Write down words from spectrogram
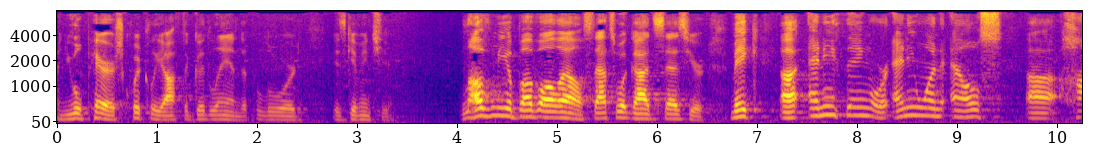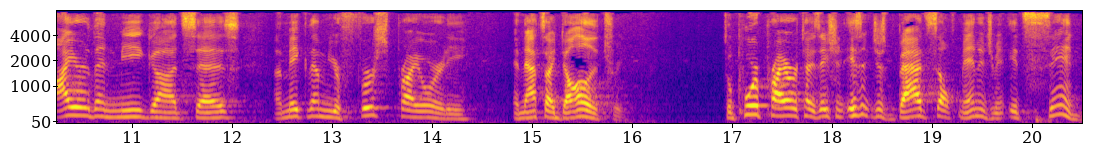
and you will perish quickly off the good land that the Lord is giving to you. Love me above all else. That's what God says here. Make uh, anything or anyone else uh, higher than me, God says. Uh, make them your first priority, and that's idolatry. So poor prioritization isn't just bad self management, it's sin.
